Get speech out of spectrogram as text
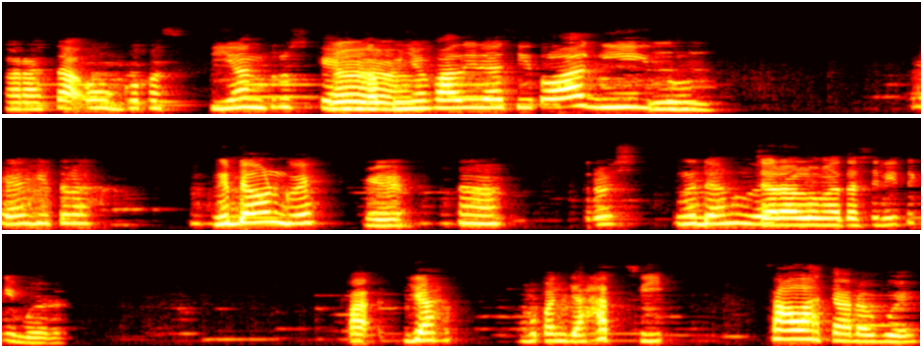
ngerasa oh gue kesepian terus kayak nggak Nah. punya validasi itu lagi gitu. Mhm. ya gitulah. Ngedown gue. Iya. nah, terus? Ngedown gue. Cara lu ngatasin itu gimana? Pak jahat bukan jahat sih. Salah cara gue.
